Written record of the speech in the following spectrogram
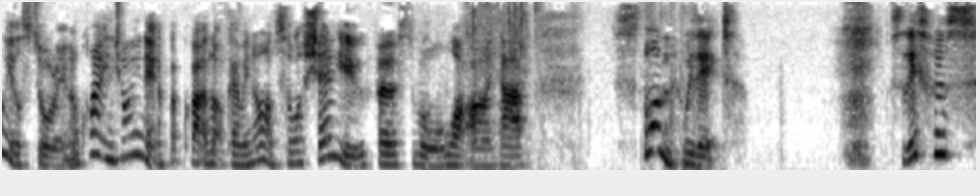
wheel story and I'm quite enjoying it. I've got quite a lot going on. So I'll show you first of all what I have spun with it. So this was,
